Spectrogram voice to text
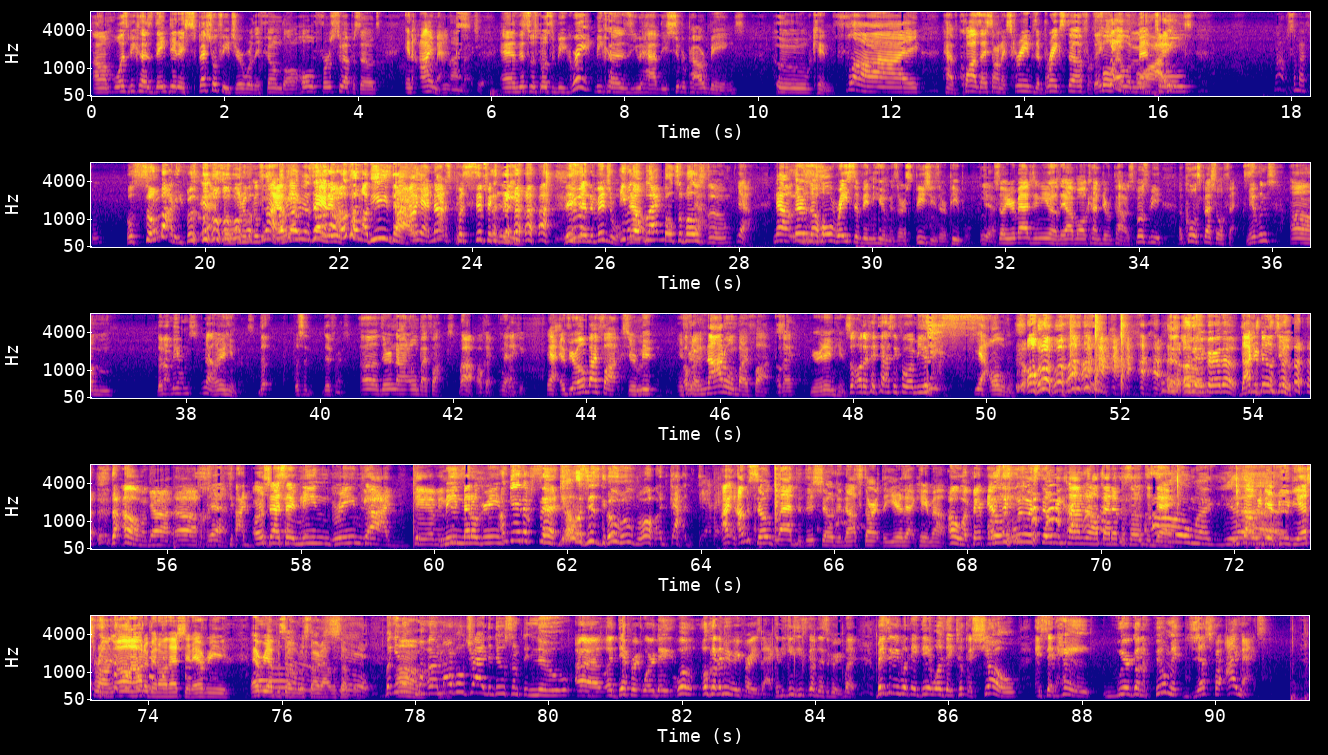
um, was because they did a special feature where they filmed the whole first two episodes in IMAX. IMAX, yeah. And this was supposed to be great because you have these superpowered beings who can fly, have quasi-sonic screams that break stuff, or They full can't elementals. No, somebody flew. Well, somebody flew. Yeah, so one of them could fly. I'm not even saying no, no, it no, was- I'm talking about these guys. Oh yeah, not specifically these Even- individuals. Even Now- though Black Bolt's supposed to. Yeah. Now there's a whole race of inhumans or species or people. Yeah. So you imagine, you know, they have all kind of different powers. Supposed to be a cool special effects. Mutants? Um, They're not mutants? no, they're inhumans. The, what's the difference? Uh, they're not owned by Fox. Wow, okay. Yeah. Thank you. Yeah, if you're owned by Fox, you're mutant. If Okay. you're not owned by Fox, Okay. you're an inhuman. So all the Fantastic Four mutants? yeah, all of them. All of them. okay, fair enough. Doctor Doom too. oh my god. Yeah. God, Or should I say Mean Green? god damn it. Mean Metal Green? I'm getting upset. Go, let's just go move on. God. I, I'm so glad that this show did not start the year that came out. Oh, what? Fan- It was- we would still be clowning off that episode today. Oh my god. You thought we did BVS wrong? Oh, I would have been on that shit every every episode would have started out with something. But you know, Um, Ma- uh, Marvel tried to do something new, uh, a different where they. Well, okay, let me rephrase that because he, he's gonna disagree. But basically, what they did was they took a show and said, "Hey, we're gonna film it just for IMAX."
